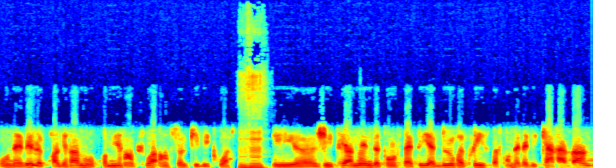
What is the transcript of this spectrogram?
on avait le programme Mon premier emploi en sol québécois. Mm-hmm. Et euh, j'ai été à même de constater à deux reprises, parce qu'on avait des caravanes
